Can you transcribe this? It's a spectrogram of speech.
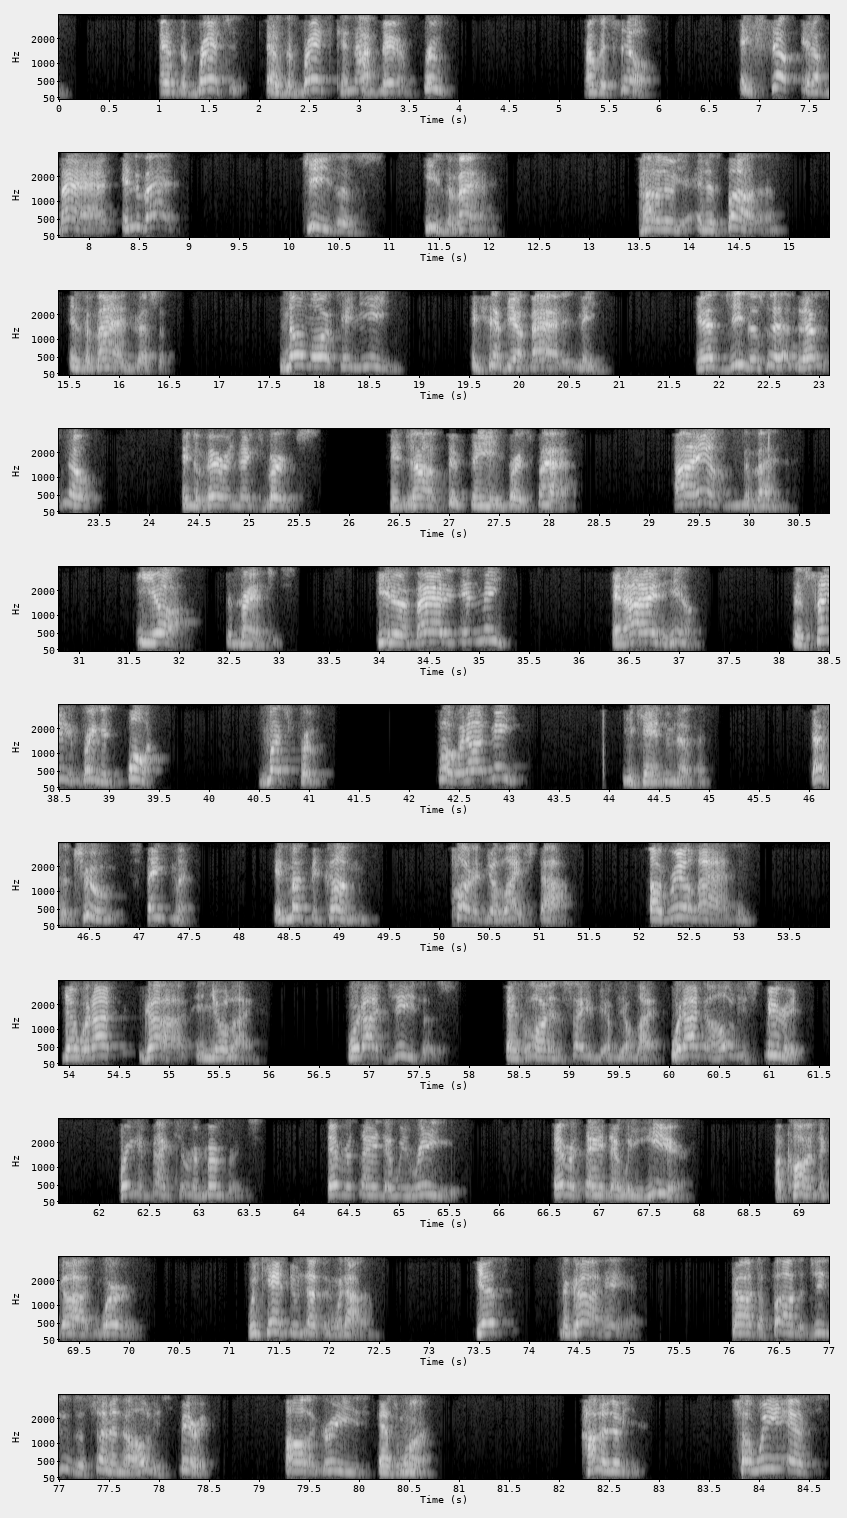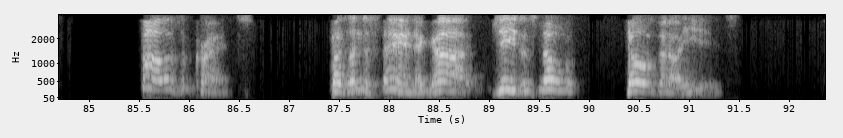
As the branches, as the branch cannot bear fruit of itself, except it abide in the vine. Jesus, he's the vine. Hallelujah. And his father is the vine dresser. No more can ye except ye abide in me. Yes, Jesus let, let us know in the very next verse in John 15, verse 5. I am the vine. Ye are the branches. He that abideth in me, and I in him, the same bringeth forth much fruit. For without me, you can't do nothing. That's a true statement. It must become part of your lifestyle of realizing that without God in your life, without Jesus as Lord and Savior of your life, without the Holy Spirit bringing back to remembrance everything that we read, everything that we hear, according to God's word. We can't do nothing without him. Yes, the Godhead, God the Father, Jesus the Son, and the Holy Spirit all agrees as one. Hallelujah. So we as followers of Christ must understand that God, Jesus knows those that are his.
